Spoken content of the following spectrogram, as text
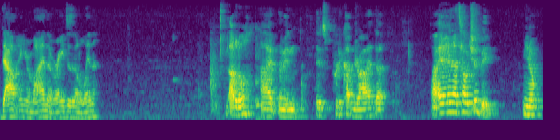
doubt in your mind that Reigns is going to win? Not at all. I, I mean, it's pretty cut and dry that, uh, and, and that's how it should be. You know,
